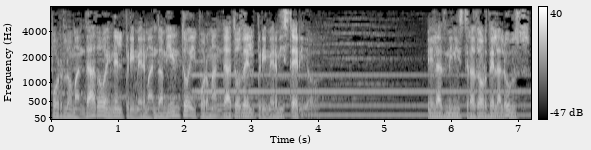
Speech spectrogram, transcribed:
Por lo mandado en el primer mandamiento y por mandato del primer misterio. El administrador de la luz,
